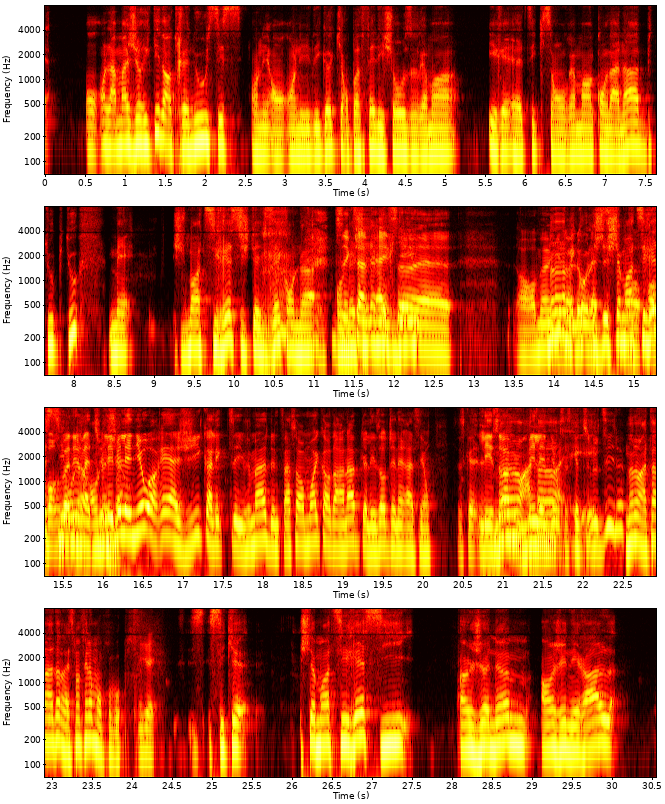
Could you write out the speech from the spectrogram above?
on- la majorité d'entre nous, c'est- on est, on, on est des gars qui n'ont pas fait des choses vraiment, euh, qui sont vraiment condamnables, puis tout, puis tout, mais je mentirais si je te disais qu'on a, on a jamais ça, euh, on met un Non, non, non, mais je- je te mentirais On va si revenir on a Les milléniaux auraient agi collectivement d'une façon moins condamnable que les autres générations. C'est ce que les hommes milléniaux, c'est ce que tu et- nous dis, là? Non, non, attends, attends, laisse-moi finir mon propos. C'est que je te mentirais si un jeune homme, en général,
